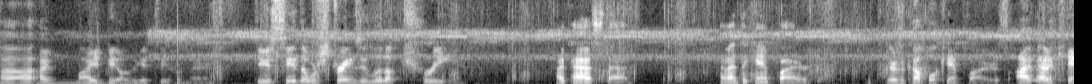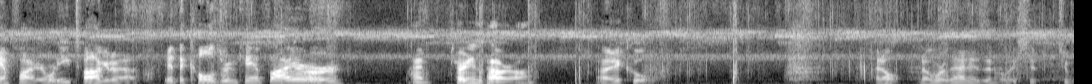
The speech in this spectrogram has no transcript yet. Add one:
Uh, I might be able to get to you from there. Do you see the strangely lit up tree? I passed that. I'm at the campfire. There's a couple of campfires. I'm at a campfire. What are you talking about? At the cauldron campfire or? I'm turning the power on. Alright, cool. I don't know where that is in relationship to me.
